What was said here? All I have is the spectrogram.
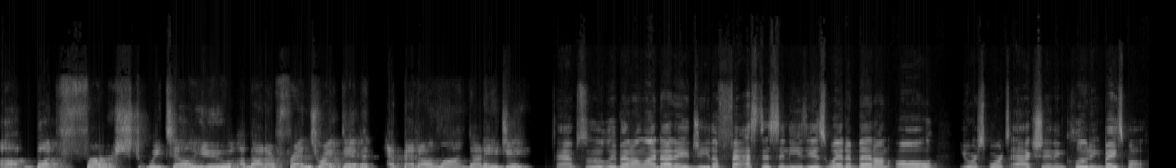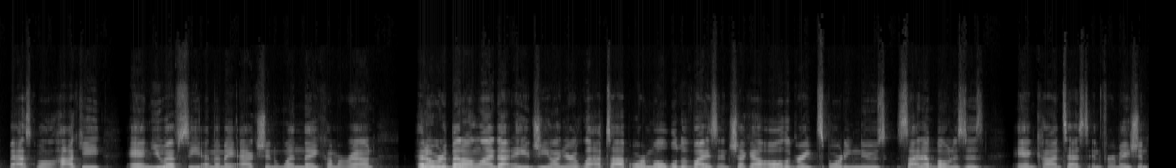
Uh, but first, we tell you about our friends, right, David, at betonline.ag. Absolutely. BetOnline.ag, the fastest and easiest way to bet on all your sports action, including baseball, basketball, hockey, and UFC MMA action when they come around. Head over to betonline.ag on your laptop or mobile device and check out all the great sporting news, sign up bonuses, and contest information.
